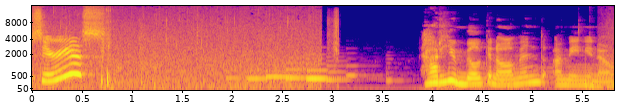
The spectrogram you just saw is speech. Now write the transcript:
Serious? How do you milk an almond? I mean, you know.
